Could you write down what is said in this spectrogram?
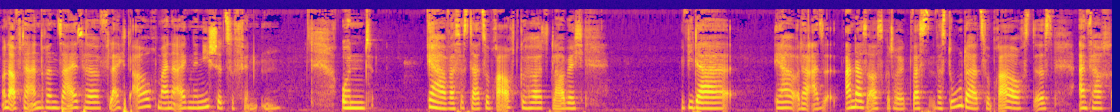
und auf der anderen Seite vielleicht auch meine eigene Nische zu finden. Und ja, was es dazu braucht, gehört, glaube ich, wieder ja, oder also anders ausgedrückt, was, was du dazu brauchst, ist einfach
